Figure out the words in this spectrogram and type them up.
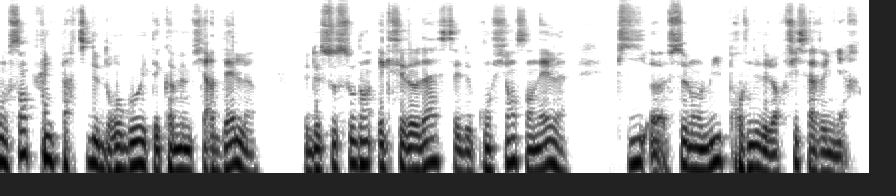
on sent qu'une partie de Drogo était quand même fière d'elle, de ce soudain excès d'audace et de confiance en elle qui, euh, selon lui, provenait de leur fils à venir.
